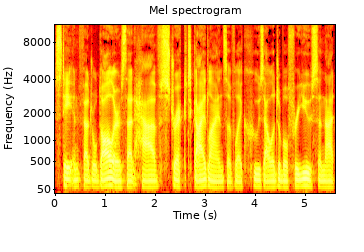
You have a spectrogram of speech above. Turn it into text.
state and federal dollars that have strict guidelines of like who's eligible for use, and that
